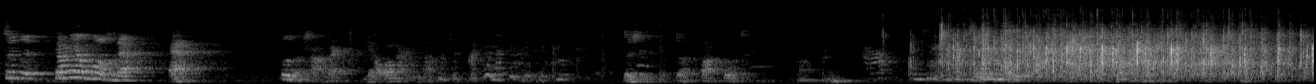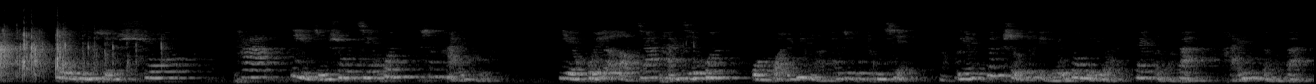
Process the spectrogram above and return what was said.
甚至刚要冒出来，哎，扼杀在摇篮当中，这是一个转化过程啊。好，非常感谢。这位同学说，他一直说结婚生孩子，也回了老家谈结婚，我怀孕了，他就不出现。连分手的理由都没有，该怎么办？孩子怎么办？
